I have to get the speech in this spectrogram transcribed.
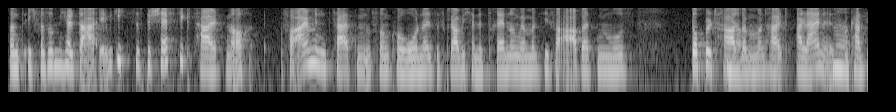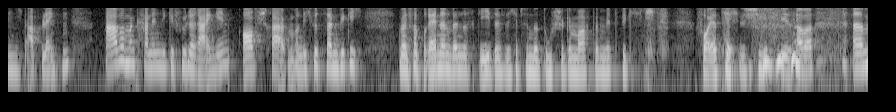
und ich versuche mich halt da wirklich dieses beschäftigt halten, auch vor allem in Zeiten von Corona ist es, glaube ich, eine Trennung, wenn man sie verarbeiten muss, doppelt hart, ja. wenn man halt alleine ist. Ja. Man kann sich nicht ablenken, aber man kann in die Gefühle reingehen, aufschreiben. Und ich würde sagen, wirklich, mein Verbrennen, wenn das geht, also ich habe es in der Dusche gemacht, damit wirklich nichts feuertechnisch schief geht. aber ähm,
